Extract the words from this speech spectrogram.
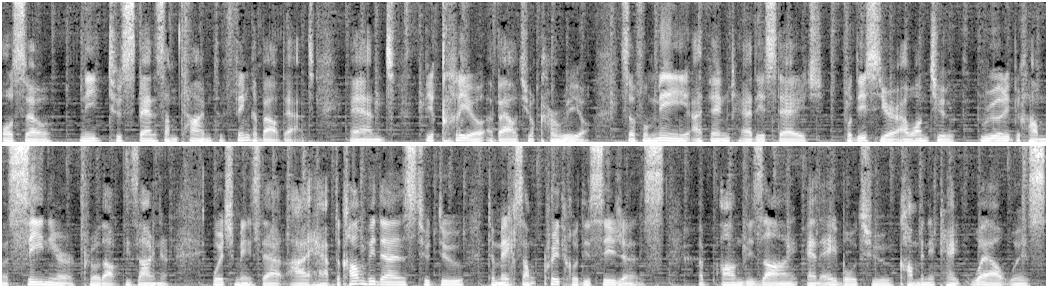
also need to spend some time to think about that and be clear about your career. So for me, I think at this stage, for this year, I want to really become a senior product designer, which means that I have the confidence to do to make some critical decisions on design and able to communicate well with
